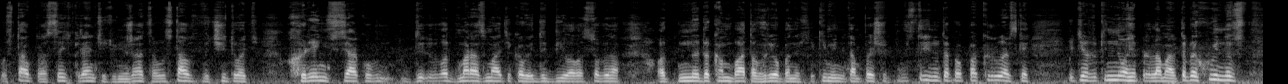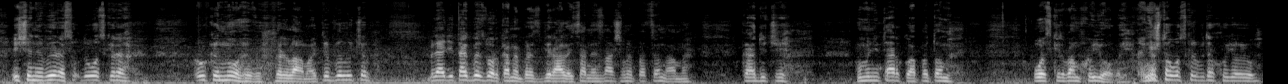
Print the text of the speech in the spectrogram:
Устав просить, клянчить, унижаться, устав вычитывать хрень всякую от маразматиков и дебилов, особенно от недокомбатов гребаних, які мені там пишуть, стріну тебе по Крилевське, і ті руки ноги приламають. Тебе хуй не, ще не вирос, до Оскара руки ноги приламають. Ти б, блядь, і так би з орками б розбиралися, а не з нашими пацанами, крадучи гуманітарку, а потім Оскар вам хуйовий. Звісно, Оскар буде хуйовий.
